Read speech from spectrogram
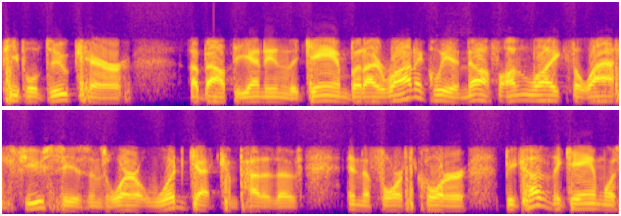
people do care about the ending of the game. But ironically enough, unlike the last few seasons where it would get competitive in the fourth quarter, because the game was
